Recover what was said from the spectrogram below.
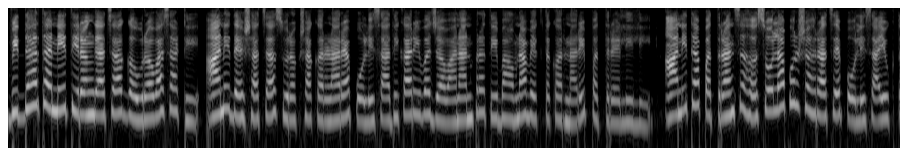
विद्या विद्यार्थ्यांनी तिरंग्याच्या गौरवासाठी आणि देशाच्या सुरक्षा करणाऱ्या पोलीस अधिकारी व जवानांप्रती भावना व्यक्त करणारी पत्रे लिहिली. आणि त्या पत्रांसह सोलापूर शहराचे पोलीस आयुक्त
